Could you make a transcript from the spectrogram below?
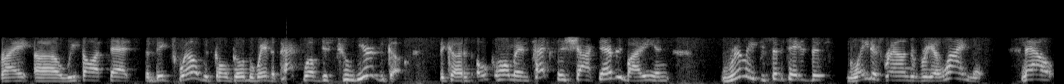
right? Uh, we thought that the Big 12 was going to go the way the Pac 12 just two years ago because Oklahoma and Texas shocked everybody and really precipitated this latest round of realignment. Now,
